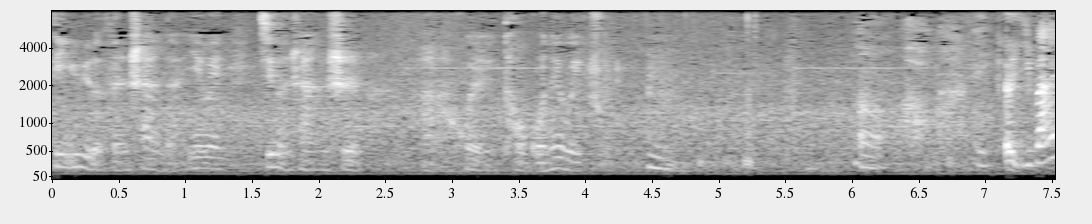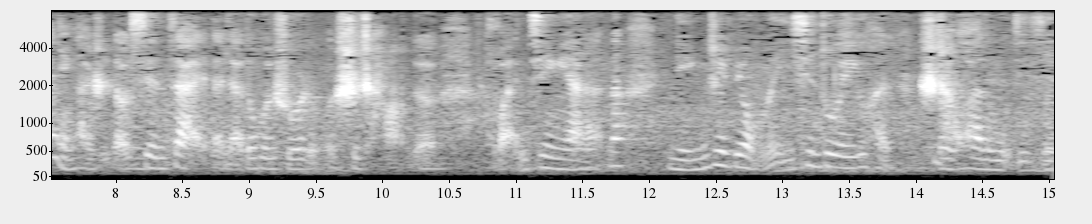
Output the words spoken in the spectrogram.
地域的分散的，因为基本上是啊会投国内为主，嗯，嗯，好，呃，一八年开始到现在，大家都会说整个市场的环境呀，那您这边我们宜信作为一个很市场化的母基金，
